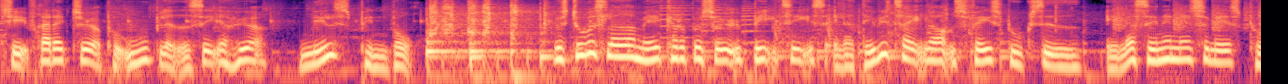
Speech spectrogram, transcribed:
Chefredaktør på Ugebladet Se og Hør, Nils Pindborg. Hvis du vil sladre med, kan du besøge BT's eller det, vi taler oms Facebook-side, eller sende en sms på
